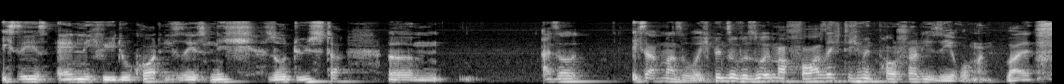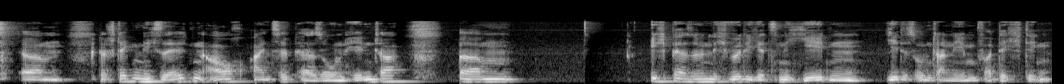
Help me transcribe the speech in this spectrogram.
Ich sehe es ähnlich wie du, Kurt, ich sehe es nicht so düster. Ähm, also ich sag mal so, ich bin sowieso immer vorsichtig mit Pauschalisierungen, weil ähm, da stecken nicht selten auch Einzelpersonen hinter. Ähm, ich persönlich würde jetzt nicht jeden jedes Unternehmen verdächtigen.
